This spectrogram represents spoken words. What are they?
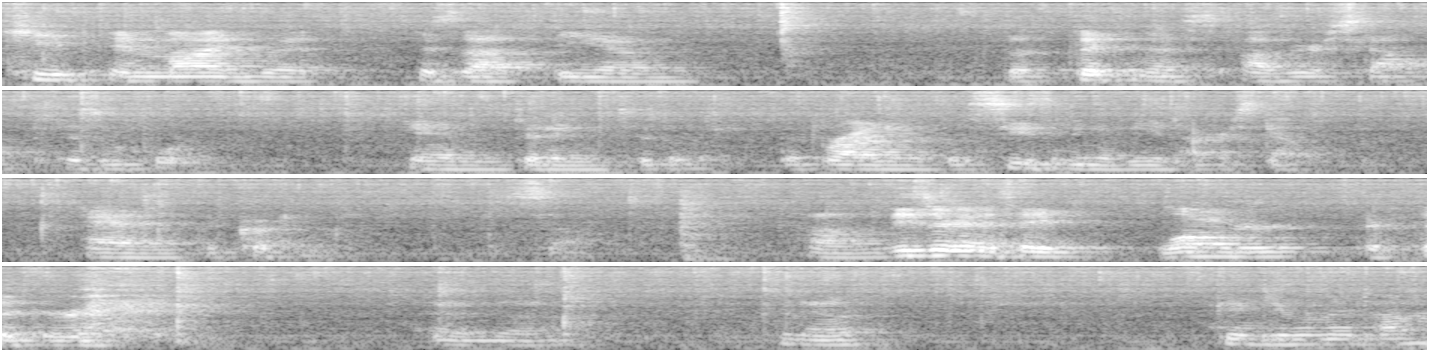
keep in mind with is that the um, the thickness of your scallop is important in getting to the, the brining of the seasoning of the entire scallop and the cooking. Um, these are going to take longer, they're thicker, and uh, you know, can give them their time.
